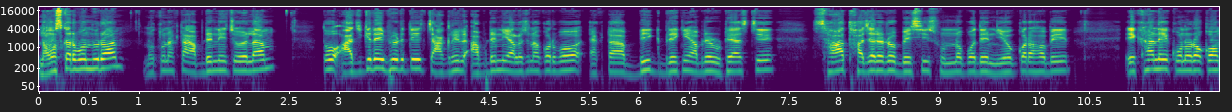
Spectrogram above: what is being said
নমস্কার বন্ধুরা, নতুন একটা আপডেট নিয়ে চলে এলাম। তো আজকের এই ভিডিওতে চাকরির আপডেট নিয়ে আলোচনা করব। একটা বিগ ব্রেকিং আপডেট উঠে আসছে। সাত হাজারেরও বেশি শূন্য পদে নিয়োগ করা হবে। এখানে কোনো রকম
